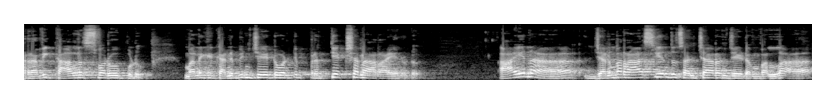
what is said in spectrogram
రవి కాలస్వరూపుడు. మనకి కనిపించేటువంటి ప్రత్యక్ష నారాయణుడు. ఆయన జన్మరాశి ఎందు సంచారం చేయడం వల్ల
